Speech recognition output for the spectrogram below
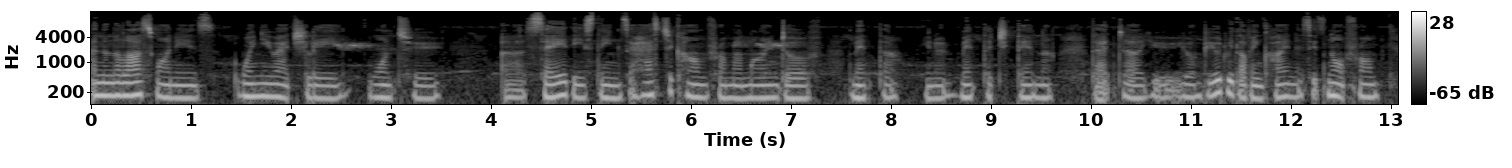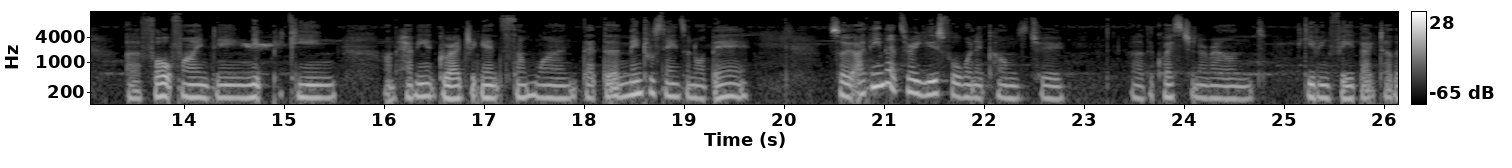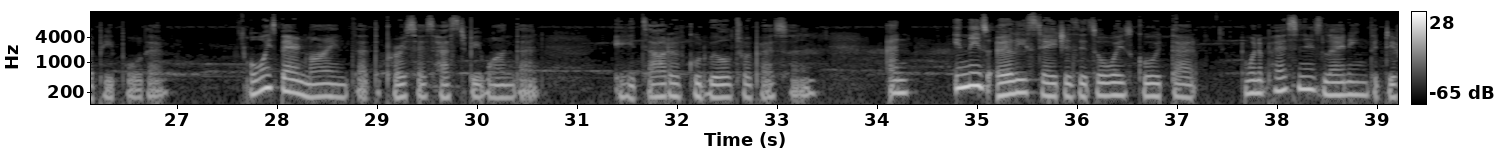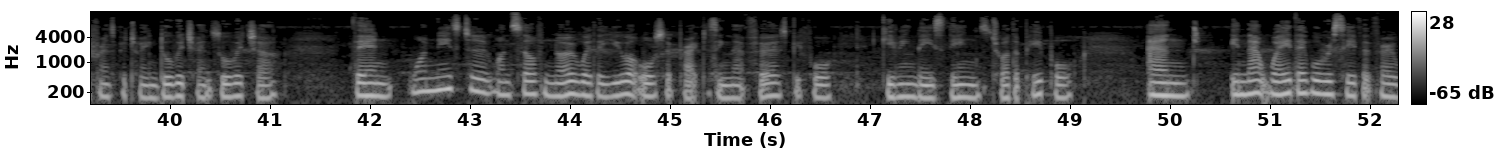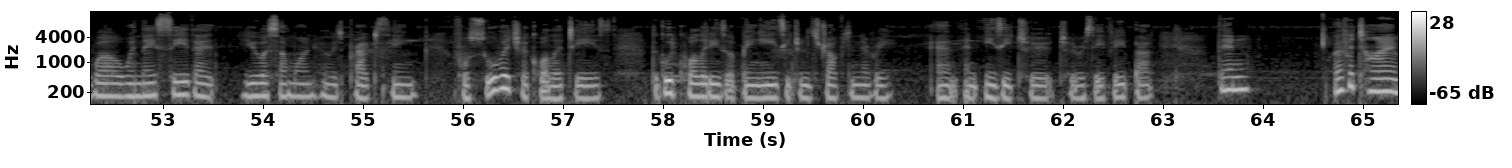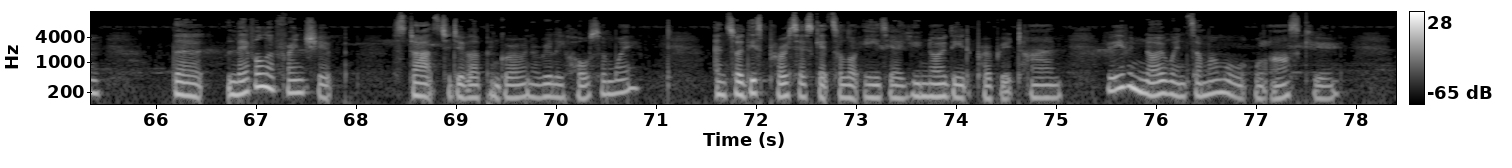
And then the last one is when you actually want to uh, say these things, it has to come from a mind of metta, you know, metta cittena, that uh, you, you're imbued with loving kindness. It's not from uh, fault finding, nitpicking, um, having a grudge against someone, that the mental stains are not there. So I think that's very useful when it comes to uh, the question around giving feedback to other people that always bear in mind that the process has to be one that it's out of goodwill to a person and in these early stages, it's always good that when a person is learning the difference between duvicha and suvicha, then one needs to oneself know whether you are also practicing that first before giving these things to other people. And in that way, they will receive it very well when they see that you are someone who is practicing for suvicha qualities, the good qualities of being easy to instruct and every and, and easy to, to receive feedback, then over time the level of friendship starts to develop and grow in a really wholesome way. And so this process gets a lot easier. You know the appropriate time. You even know when someone will, will ask you,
